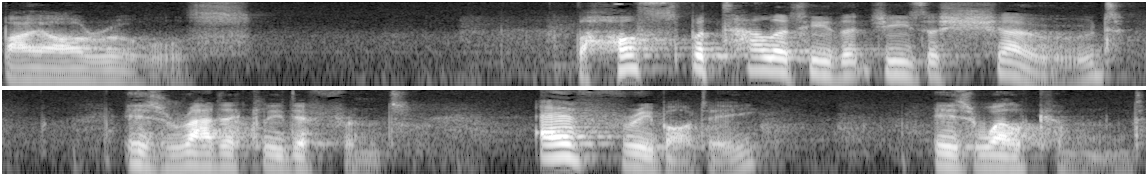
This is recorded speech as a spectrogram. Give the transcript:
by our rules. The hospitality that Jesus showed is radically different. Everybody is welcomed,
